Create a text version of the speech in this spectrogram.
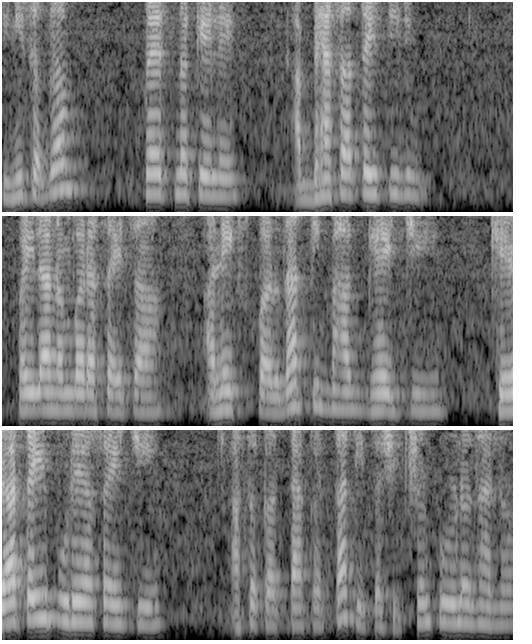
तिने सगळं प्रयत्न केले. अभ्यासातही ती पहिला नंबर असायचा. अनेक स्पर्धात ती भाग घ्यायची. खेळातही पुढे असायची. असं करता करता तिचं शिक्षण पूर्ण झालं.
